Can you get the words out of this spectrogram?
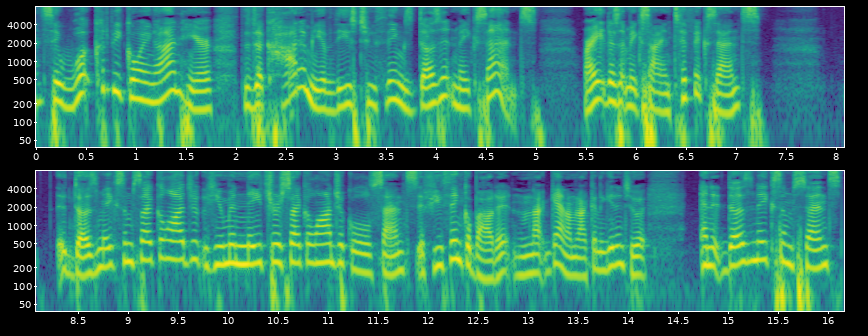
and say, what could be going on here? The dichotomy of these two things doesn't make sense, right? It doesn't make scientific sense. It does make some psychological, human nature, psychological sense if you think about it. I'm not, again, I'm not going to get into it. And it does make some sense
